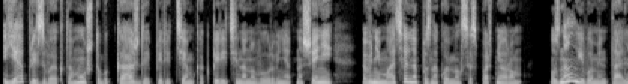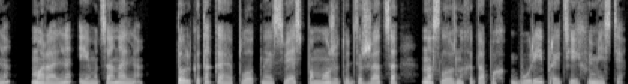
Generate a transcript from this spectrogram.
Я призываю к тому, чтобы каждый перед тем, как перейти на новый уровень отношений, внимательно познакомился с партнером, узнал его ментально, морально и эмоционально. Только такая плотная связь поможет удержаться на сложных этапах бури и пройти их вместе.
